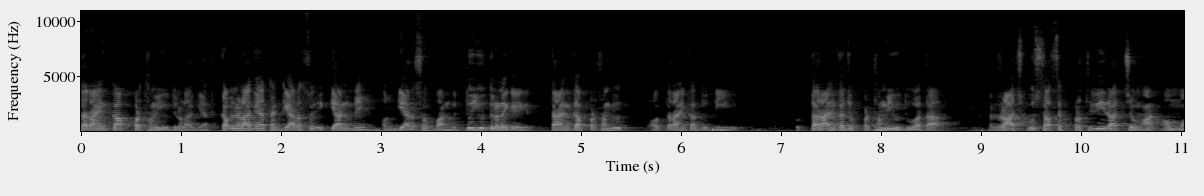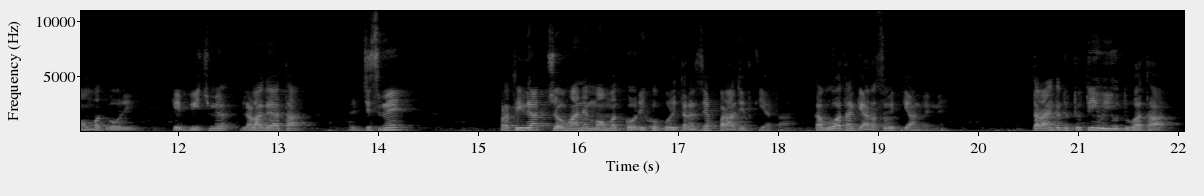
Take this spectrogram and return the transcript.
तराइन का प्रथम युद्ध लड़ा गया था। कब लड़ा गया था? ग्यारह सौ इक्यानवे और ग्यारह सौ बानवे। दो युद्ध लड़े गए, तराइन का प्रथम युद्ध और तराइन का द्वितीय युद्ध। तो तराइन का जो प्रथम युद्ध हुआ था, राजपूत शासक पृथ्वीराज चौहान और मोहम्मद गौरी के बीच में लड़ा गया था, जिसमें पृथ्वीराज चौहान ने मोहम्मद गौरी को बुरी तरह से पराजित किया था। कब हुआ था? ग्यारह में। तराइन का जो द्वितीय युद्ध हुआ था,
